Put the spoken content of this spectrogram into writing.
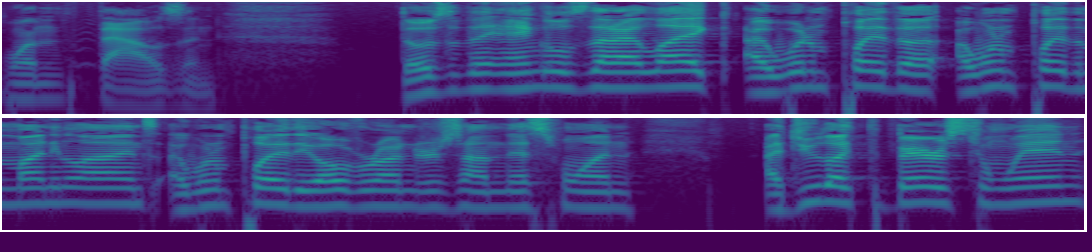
1,000. Those are the angles that I like. I wouldn't play the I wouldn't play the money lines. I wouldn't play the over unders on this one. I do like the Bears to win.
